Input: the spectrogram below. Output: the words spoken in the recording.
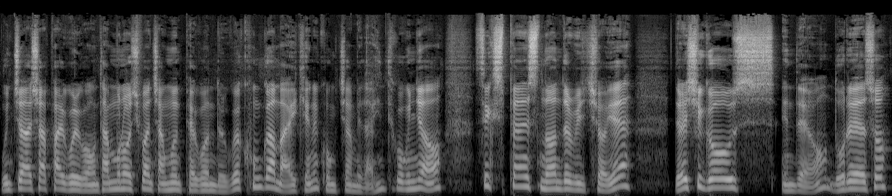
문자 샵8910 단문 50원 장문 100원 들고요. 콩과 마이크는 공짜입니다. 힌트곡은요. Sixpence None the Richer의 There She Goes인데요. 노래에서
